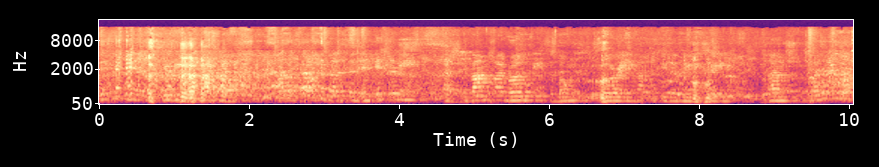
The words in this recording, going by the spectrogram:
this is him revealing himself in Italy. Uh, the vampire royalty, it's a long story, you have to see the movie. Um, so I don't know what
